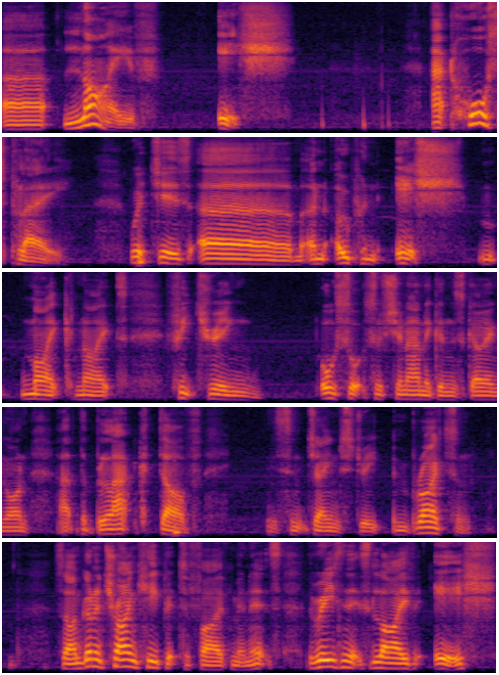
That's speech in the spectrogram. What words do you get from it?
Uh, live ish at Horseplay, which is um, an open ish mic night featuring all sorts of shenanigans going on at the Black Dove in St James Street in Brighton. So I'm going to try and keep it to five minutes. The reason it's live ish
